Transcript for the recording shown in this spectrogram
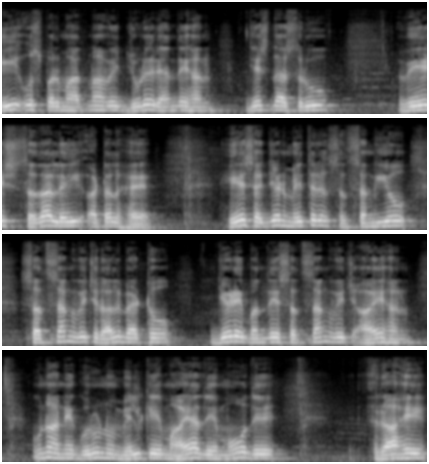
ਹੀ ਉਸ ਪਰਮਾਤਮਾ ਵਿੱਚ ਜੁੜੇ ਰਹਿੰਦੇ ਹਨ, ਜਿਸ ਦਾ ਸਰੂਪ ਵੇਸ਼ ਸਦਾ ਲਈ ਅਟਲ ਹੈ। हे ਸੱਜਣ ਮਿੱਤਰ, ਸਤਸੰਗਿਓ, ਸਤਸੰਗ ਵਿੱਚ ਰਲ ਬੈਠੋ। ਜਿਹੜੇ ਬੰਦੇ ਸਤਸੰਗ ਵਿੱਚ ਆਏ ਹਨ ਉਹਨਾਂ ਨੇ ਗੁਰੂ ਨੂੰ ਮਿਲ ਕੇ ਮਾਇਆ ਦੇ ਮੋਹ ਦੇ ਰਾਹੇ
